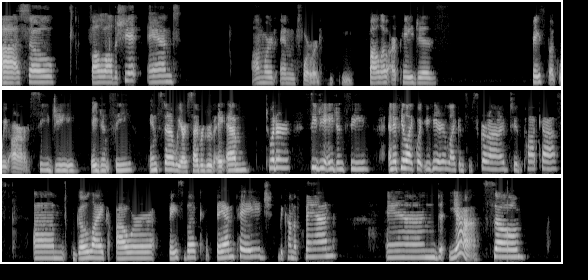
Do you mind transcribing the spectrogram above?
Uh, so follow all the shit and onward and forward. Follow our pages. Facebook, we are CG Agency. Insta, we are Cybergroove AM. Twitter, CG Agency. And if you like what you hear, like and subscribe to the podcast. Um, go like our Facebook fan page, become a fan. And yeah, so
